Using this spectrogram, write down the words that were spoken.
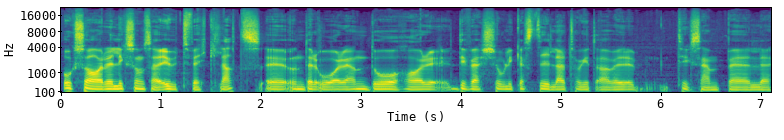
Och så har det liksom så utvecklats eh, under åren. Då har diverse olika stilar tagit över till exempel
